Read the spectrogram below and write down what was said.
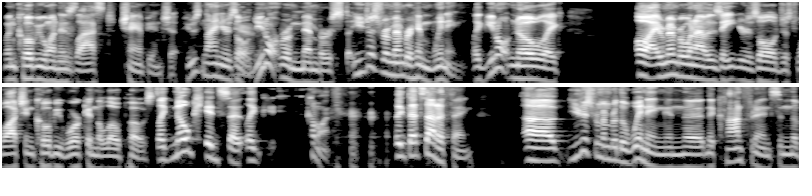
when Kobe won his last championship. He was nine years Yeah. old. You don't remember. St- you just remember him winning. Like you don't know. Like oh, I remember when I was eight years old just watching Kobe work in the low post. Like no kid said. Like come on, like that's not a thing. Uh, you just remember the winning and the the confidence and the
